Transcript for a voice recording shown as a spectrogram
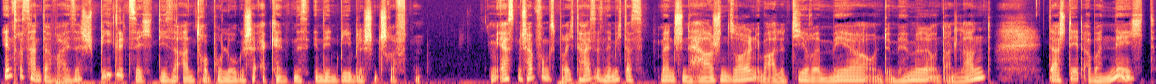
Interessanterweise spiegelt sich diese anthropologische Erkenntnis in den biblischen Schriften. Im ersten Schöpfungsbericht heißt es nämlich, dass Menschen herrschen sollen über alle Tiere im Meer und im Himmel und an Land. Da steht aber nicht,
